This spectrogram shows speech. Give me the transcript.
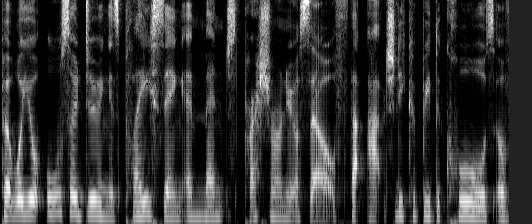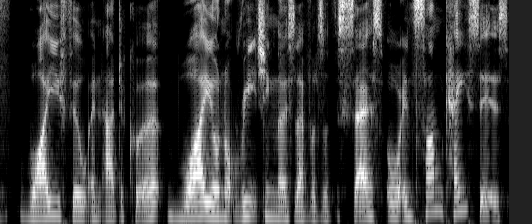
But what you're also doing is placing immense pressure on yourself that actually could be the cause of why you feel inadequate, why you're not reaching those levels of success, or in some cases,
